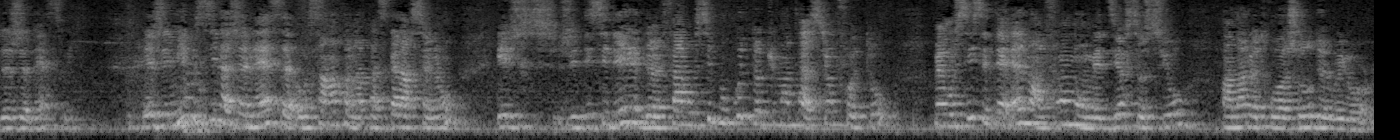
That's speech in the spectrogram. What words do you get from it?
de jeunesse, oui. Et j'ai mis aussi la jeunesse au centre, on a Pascal Arsenault, et j'ai décidé de faire aussi beaucoup de documentation photo mais aussi, c'était elle, en fond, mon média social pendant le trois jours de Reorg.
